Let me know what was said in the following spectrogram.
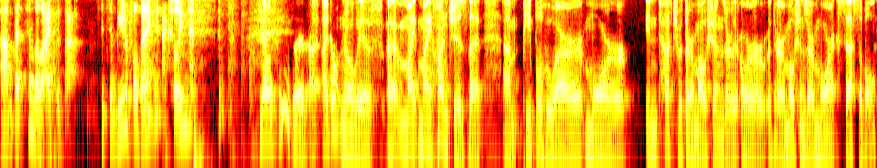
um, that symbolizes that. It's a beautiful thing actually. Now it seems that I, don't know if uh, my my hunch is that um, people who are more in touch with their emotions or, or their emotions are more accessible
